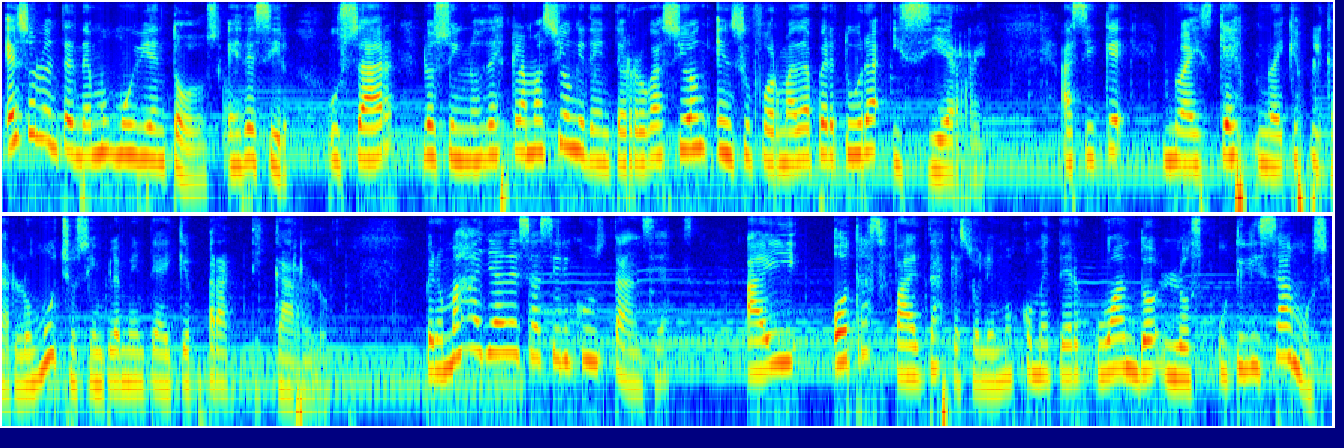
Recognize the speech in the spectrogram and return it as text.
Eso lo entendemos muy bien todos, es decir, usar los signos de exclamación y de interrogación en su forma de apertura y cierre. Así que no hay que, no hay que explicarlo mucho, simplemente hay que practicarlo. Pero más allá de esas circunstancias, hay otras faltas que solemos cometer cuando los utilizamos.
